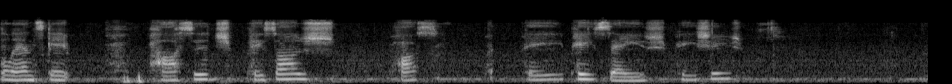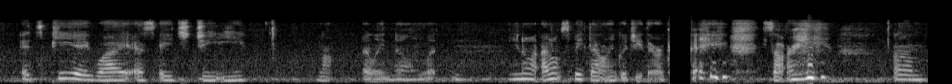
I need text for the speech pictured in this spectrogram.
Landscape Passage, Passage, Pass, pay, Paysage, Paysage. It's P-A-Y-S-H-G-E. Not really know what, you know I don't speak that language either? Sorry. um,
